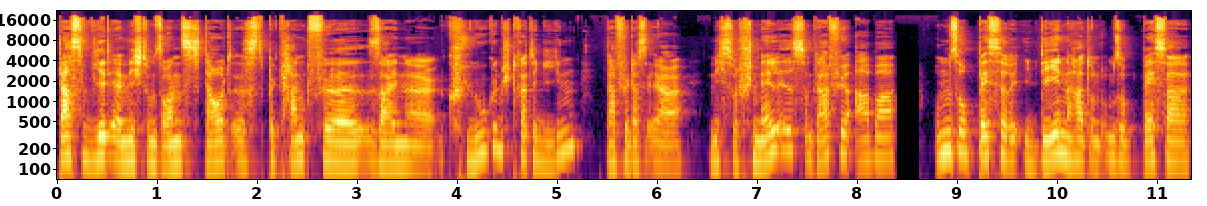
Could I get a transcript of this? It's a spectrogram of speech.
Das wird er nicht umsonst. Daud ist bekannt für seine klugen Strategien, dafür, dass er nicht so schnell ist und dafür aber umso bessere Ideen hat und umso besser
